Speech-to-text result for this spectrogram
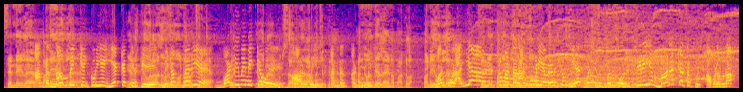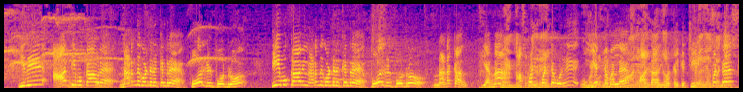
சென்னையில அந்த நம்பிக்கைக்குரிய இயக்கத்திற்கு மிகப்பெரிய. வலிமை மிக்க ஒரு ஆளுமை. அண்ணன் அங்க வந்து எல்லாம் என்ன பார்க்கலாம் மருத்துவர் ஐயா அவர்களுக்கும் அண்ணன் அன்புமணி அவர்களுக்கும். ஏற்பட்டிருப்பது ஒரு சிறிய மனக்கசப்பு அவ்வளவுதான் இது அதிமுகவுல நடந்து கொண்டிருக்கின்ற போர்கள் போன்றோ திமுகவில் நடந்து கொண்டிருக்கின்ற போர்கள் போன்றோ நடக்காது ஏன்னா அப்படிப்பட்ட. ஒரு இயக்கம் அல்ல பாட்டாளி மக்கள் கட்சி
